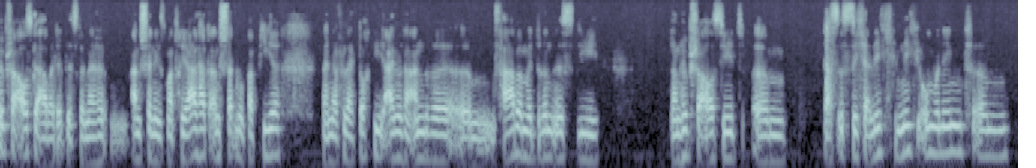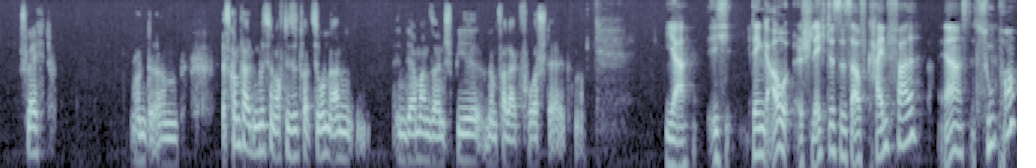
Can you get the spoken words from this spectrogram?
hübscher ausgearbeitet ist, wenn er anständiges Material hat, anstatt nur Papier, wenn da vielleicht doch die ein oder andere ähm, Farbe mit drin ist, die dann hübscher aussieht, ähm, das ist sicherlich nicht unbedingt ähm, schlecht. Und ähm, es kommt halt ein bisschen auf die Situation an, in der man sein Spiel einem Verlag vorstellt. Ne? Ja, ich denke auch, schlecht ist es auf keinen Fall. Ja, es ist super.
